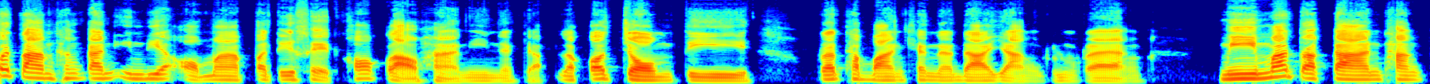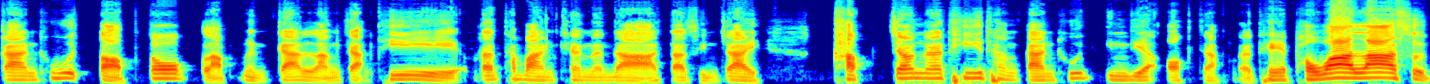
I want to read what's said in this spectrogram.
ก็ตามทางการอินเดียออกมาปฏิเสธข้อกล่าวหานี้นะครับแล้วก็โจมตีรัฐบาลแคนาดาอย่างรุนแรง มีมาตรการทางการทูตตอบโต้กลับเหมือนกันหลังจากที่รัฐบาลแคนาดาตัดสินใจขับเจ้าหน้าที่ทางการทูตอินเดียออกจากประเทศ เพราะว่าล่าสุด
